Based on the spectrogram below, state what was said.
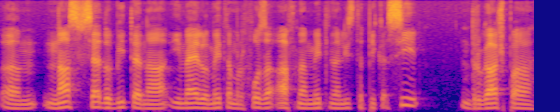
Um, nas vse dobite na e-mailu metamorfoza.afnametinalista.si, drugač pa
